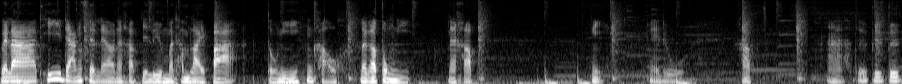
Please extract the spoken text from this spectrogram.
เวลาที่ดังเสร็จแล้วนะครับ อย่าลืมมาทำลายป่าตรงนี้ของเขา แล้วก็ตรงนี้นะครับ นี่ให้ดูครับ อ่าตึ๊กตึ๊กตึ๊ก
